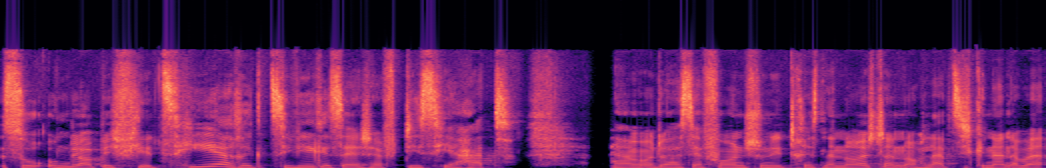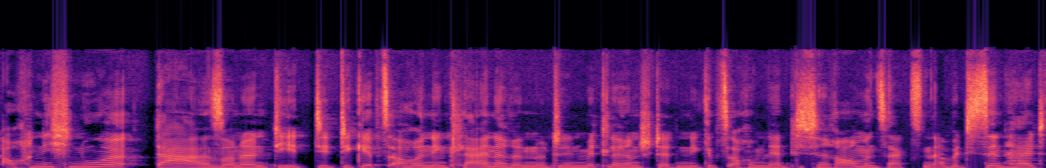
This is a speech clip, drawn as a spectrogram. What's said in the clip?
so unglaublich viel zähere Zivilgesellschaft, die es hier hat, ähm, und du hast ja vorhin schon die Dresdner Neustadt und auch Leipzig genannt, aber auch nicht nur da, sondern die, die, die gibt es auch in den kleineren und den mittleren Städten, die gibt es auch im ländlichen Raum in Sachsen. Aber die sind halt,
